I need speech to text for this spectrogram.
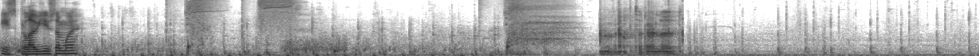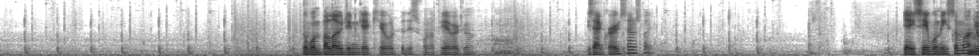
He's below you somewhere. moving up to their loot. The one below didn't get killed, but this one up here I got. Is that aggroed, sounds like. Yeah, you see it with me somewhere? On you.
